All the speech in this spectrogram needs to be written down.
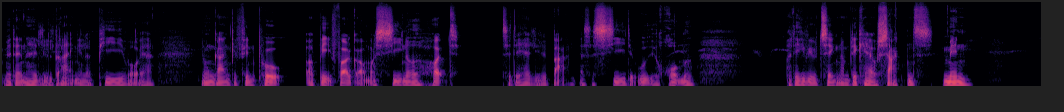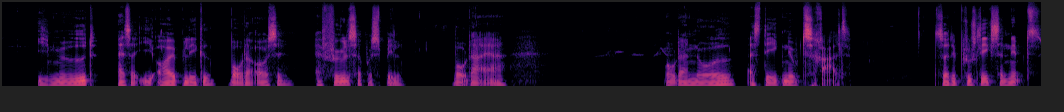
med den her lille dreng eller pige, hvor jeg nogle gange kan finde på at bede folk om at sige noget højt til det her lille barn. Altså sige det ud i rummet. Og det kan vi jo tænke, om det kan jeg jo sagtens. Men i mødet, altså i øjeblikket, hvor der også er følelser på spil, hvor der er hvor der er noget, altså det er ikke neutralt, så er det pludselig ikke så nemt.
